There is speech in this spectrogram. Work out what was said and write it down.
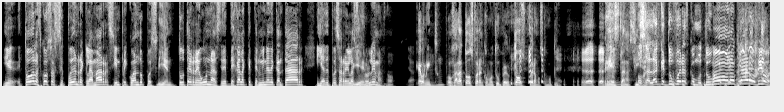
Y eh, todas las cosas se pueden reclamar siempre y cuando, pues, Bien. tú te reúnas, déjala que termine de cantar y ya después arreglas sus problemas, ¿no? Qué bonito. Ojalá todos fueran como tú, pero todos fuéramos como tú. Es tan Ojalá que tú fueras como tú. No, no, claro, digo,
